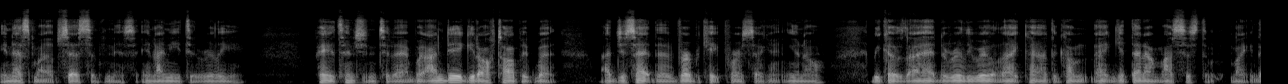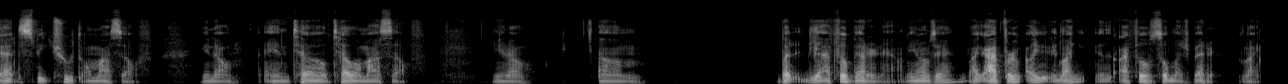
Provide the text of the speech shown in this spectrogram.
And that's my obsessiveness. And I need to really pay attention to that. But I did get off topic, but I just had to verbicate for a second, you know, because I had to really, really like I had to come like, get that out of my system. Like that to speak truth on myself, you know, and tell tell on myself you know. Um, but yeah, I feel better now. You know what I'm saying? Like I, like I feel so much better. Like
